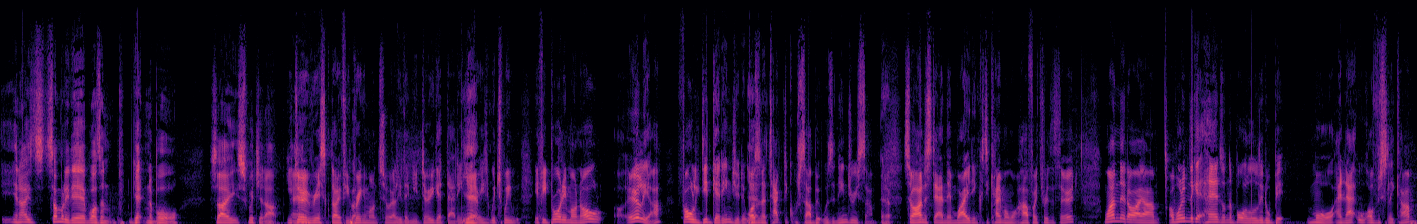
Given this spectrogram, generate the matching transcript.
You know, somebody there wasn't getting the ball, so switch it up. You And- do risk though if you bring him on too early, then you do get that Yeah. injury. Which we, if he brought him on all, earlier, Foley did get injured. It Yeah. wasn't a tactical sub; it was an injury sub. Yep. So I understand them waiting because he came on what halfway through the third. One that I um I want him to get hands on the ball a little bit more, and that will obviously come.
